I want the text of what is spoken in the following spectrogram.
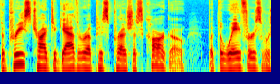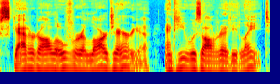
The priest tried to gather up his precious cargo, but the wafers were scattered all over a large area, and he was already late.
